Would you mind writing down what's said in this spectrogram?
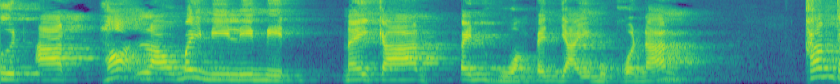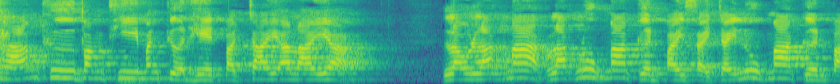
อึดอัดเพราะเราไม่มีลิมิตในการเป็นห่วงเป็นใยบุคคลนั้นคำถามคือบางทีมันเกิดเหตุปัจจัยอะไรอะ่ะเรารักมากรักลูกมากเกินไป ใส่ใจลูกมากเกินไป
